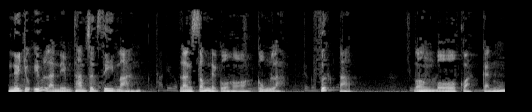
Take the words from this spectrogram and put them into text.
Nếu chủ yếu là niệm tham sân si mạng, làn sóng này của họ cũng là phức tạp. Toàn bộ hoàn cảnh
